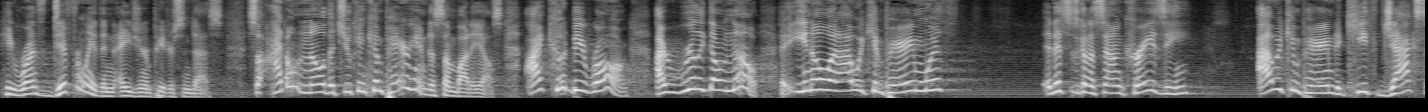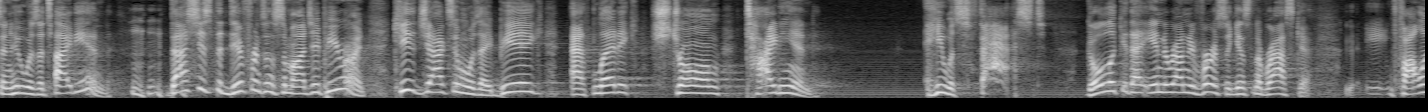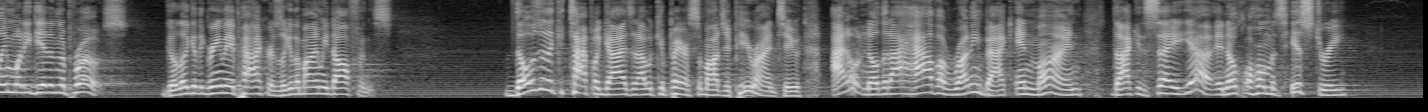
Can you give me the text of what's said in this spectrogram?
He runs differently than Adrian Peterson does. So I don't know that you can compare him to somebody else. I could be wrong. I really don't know. You know what I would compare him with? And this is to sound crazy. I would compare him to Keith Jackson, who was a tight end. That's just the difference in Samaje Perine. Keith Jackson was a big, athletic, strong tight end. He was fast. Go look at that end around reverse against Nebraska. Following what he did in the pros. Go look at the Green Bay Packers, look at the Miami Dolphins. Those are the type of guys that I would compare Samaje Perine to. I don't know that I have a running back in mind that I can say, yeah, in Oklahoma's history,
